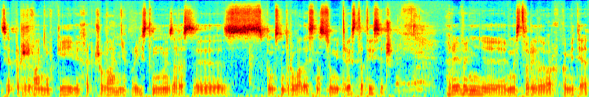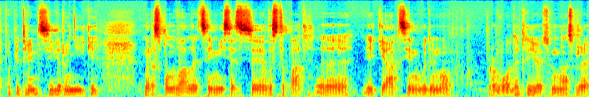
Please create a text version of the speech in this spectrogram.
це проживання в Києві, харчування, проїзд. Ми зараз е, сконцентрувалися на сумі 300 тисяч гривень. Е, Ми створили оргкомітет по підтримці Вероніки. Ми розпланували цей місяць е, листопад, які акції ми будемо проводити. І ось у нас вже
